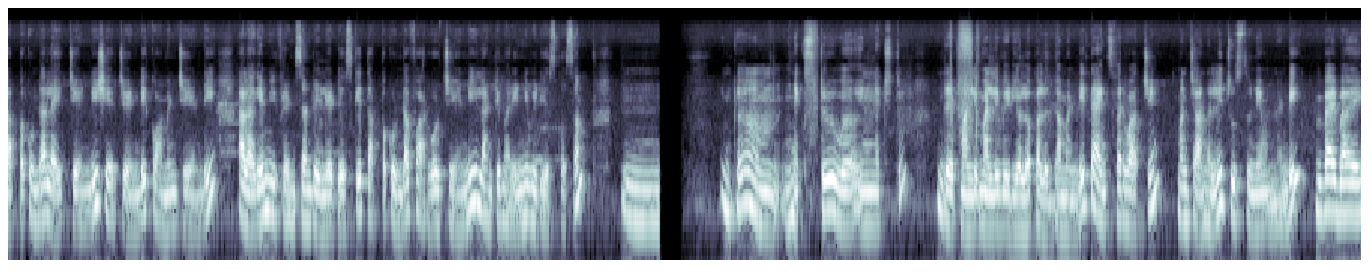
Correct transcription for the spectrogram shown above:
తప్పకుండా లైక్ చేయండి షేర్ చేయండి కామెంట్ చేయండి. అలాగే మీ ఫ్రెండ్స్ అండ్ రిలేటివ్స్కి తప్పకుండా ఫార్వర్డ్ చేయండి. ఇలాంటి మరిన్ని వీడియోస్ కోసం. ఇంకా నెక్స్ట్ నెక్స్ట్ రేపు మళ్ళీ మళ్ళీ వీడియోలో కలుద్దామండి. Thanks for watching. మన ఛానల్ని చూస్తూనే ఉండండి. Bye bye.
